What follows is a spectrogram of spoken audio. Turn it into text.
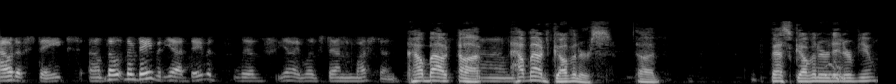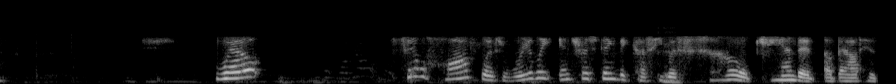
out of state. Uh, though, though David, yeah, David lives, yeah, he lives down in Weston. How about uh Um, how about governors? Uh best governor to interview? Well, Phil Hoff was really interesting because he was so candid about his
